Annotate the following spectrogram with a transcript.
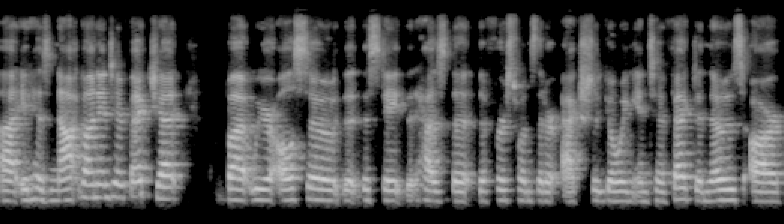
Uh, it has not gone into effect yet, but we are also the, the state that has the, the first ones that are actually going into effect. And those are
